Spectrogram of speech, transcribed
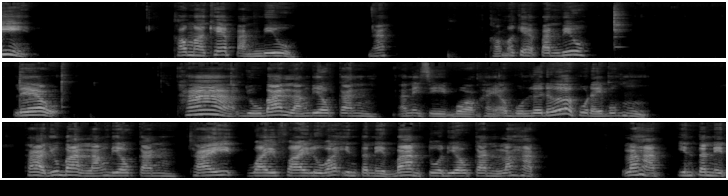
นี่ เข้ามาแค่ปั่นวิว นะ เขามาแค่ปั่นวิว แล้ว ถ้าอยู่บ้านหลังเดียวกัน อันนี้สิบอกให้เอาบุญเลยเด้อผู้ใดบ่ฮู้ถ้าอยู่บ้านหลังเดียวกัน ใช้ Wi-Fi หรือว่าอินเทอร์เน็ตบ้านตัวเดียวกัน รหัส รหัสอินเทอร์เน็ต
